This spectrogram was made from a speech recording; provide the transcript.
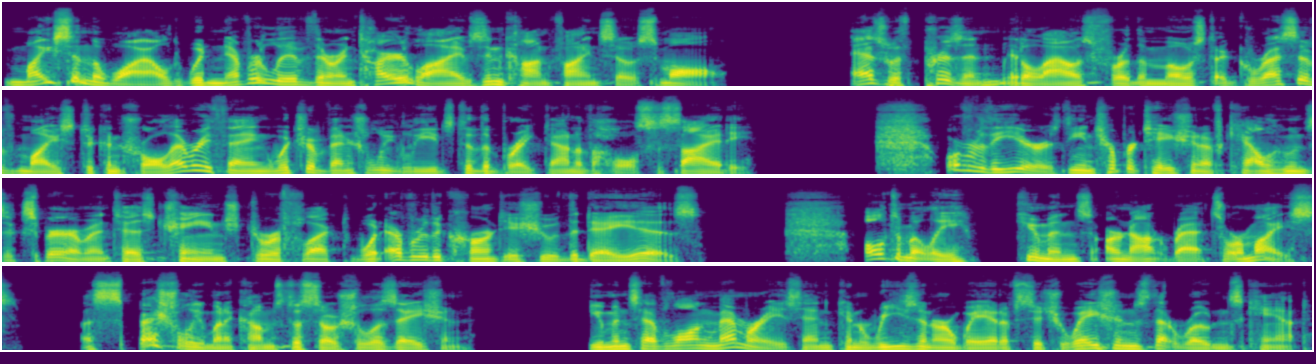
Mice in the wild would never live their entire lives in confines so small. As with prison, it allows for the most aggressive mice to control everything, which eventually leads to the breakdown of the whole society. Over the years, the interpretation of Calhoun's experiment has changed to reflect whatever the current issue of the day is. Ultimately, humans are not rats or mice especially when it comes to socialization. Humans have long memories and can reason our way out of situations that rodents can't.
